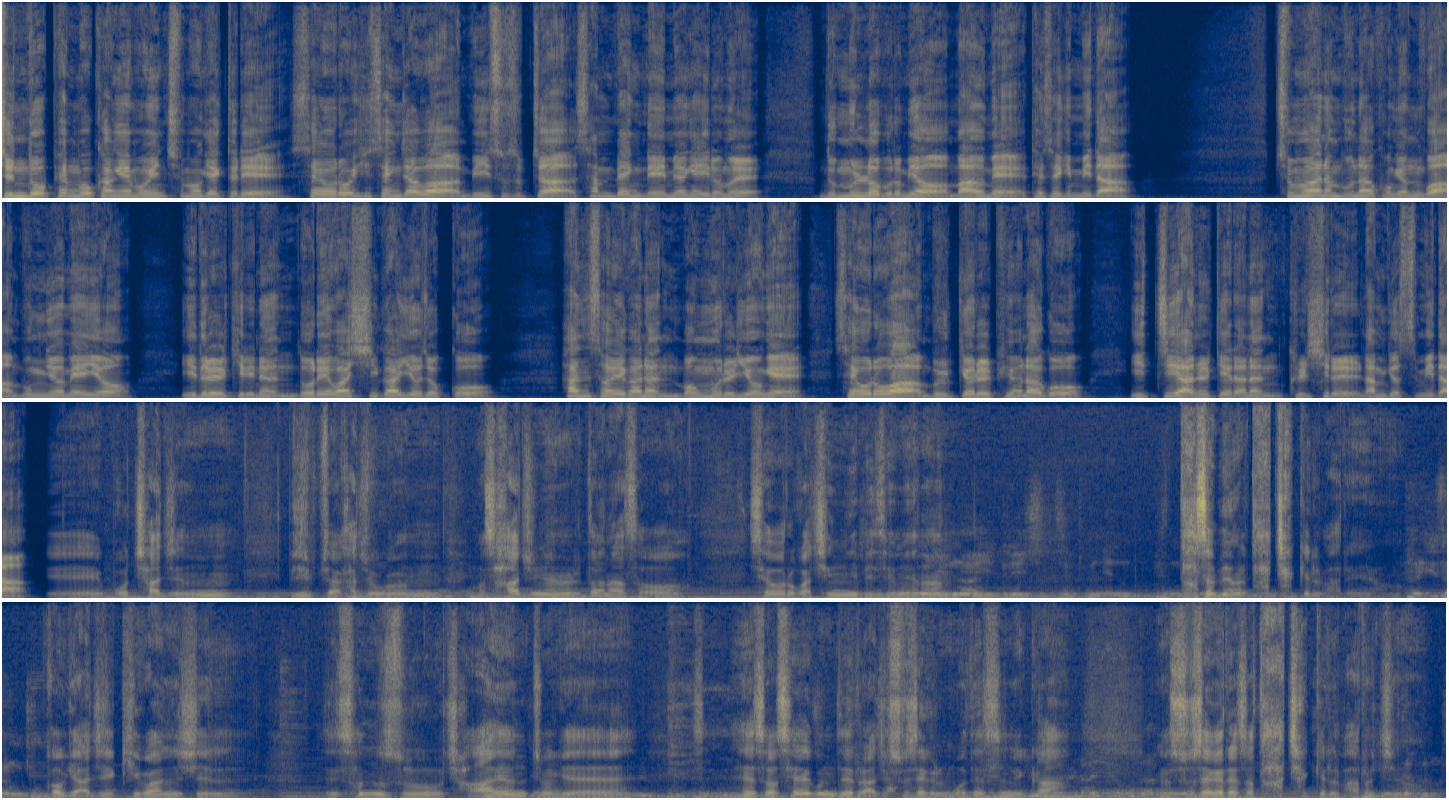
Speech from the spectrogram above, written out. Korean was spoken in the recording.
진도 팽목항에 모인 추모객들이 세월호 희생자와 미수습자 304명의 이름을 눈물로 부르며 마음에 되새깁니다. 추모하는 문화 공연과 묵념에 이어 이들을 기리는 노래와 시가 이어졌고 한 서해가는 먹물을 이용해 세월호와 물결을 표현하고 잊지 않을게라는 글씨를 남겼습니다. 예, 못 찾은 미집자 가족은 뭐 4주년을 떠나서 세월호가 직립이 되면은 다섯 명을 다 찾기를 바래요. 거기 아직 기관실 선수 좌연 쪽에 해서 세 군데를 아직 수색을 못했으니까 수색을 해서 다 찾기를 바랐죠.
